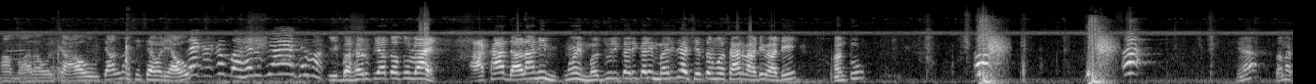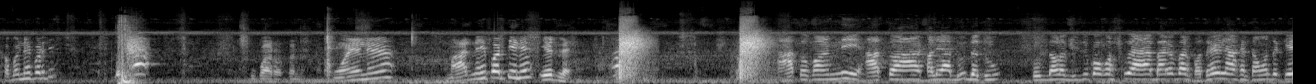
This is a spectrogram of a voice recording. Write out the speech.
હા મારા ઓછા આવું ચાલ ના શીશાવાડી આવું. એ કાકા બહાર રૂપિયા આવ્યા છે પણ. ઈ બહાર રૂપિયા તો તું લાય. આખા દાડાની મોય મજૂરી કરી કરી મરી જાય ખેતરમાં સાર વાટી વાટી અને તું? હે? તને ખબર નહીં પડતી? ઊભા રહો તને. હું એને માર નહીં પડતી ને એટલે. આ તો પણ નહીં આ તો આ ખાલી આ દૂધ હતું. કોક દાડો બીજું કોઈક વસ્તુ આ બારે ભદ્રાઈ નાખે તમને તો કે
